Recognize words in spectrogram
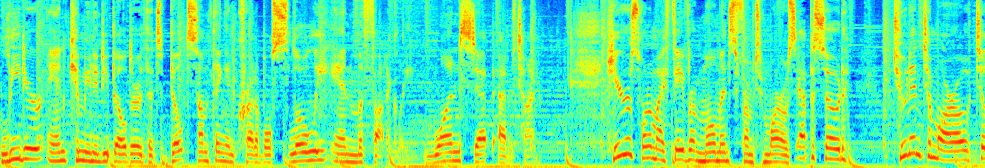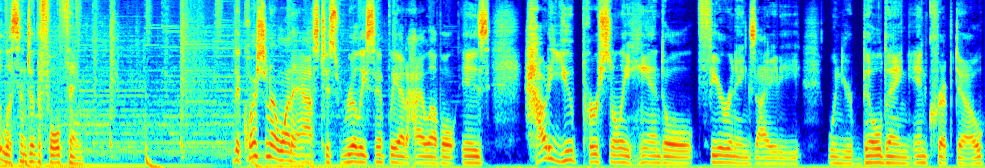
leader, and community builder that's built something incredible slowly and methodically, one step at a time. Here's one of my favorite moments from tomorrow's episode. Tune in tomorrow to listen to the full thing the question I want to ask, just really simply at a high level, is how do you personally handle fear and anxiety when you're building in crypto?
